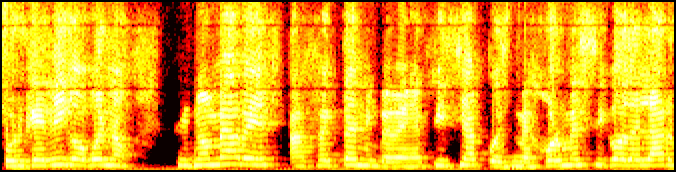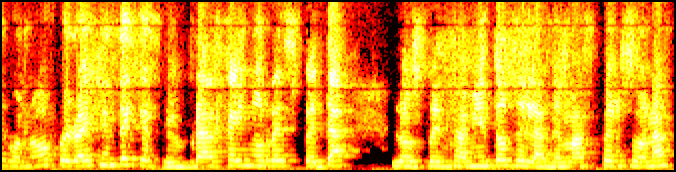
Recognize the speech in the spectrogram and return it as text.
porque digo, bueno, si no me afecta ni me beneficia, pues mejor me sigo de largo, ¿no? Pero hay gente que se enfrasca y no respeta los pensamientos de las demás personas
